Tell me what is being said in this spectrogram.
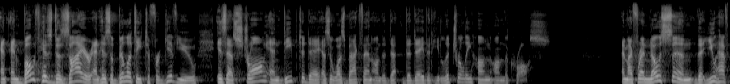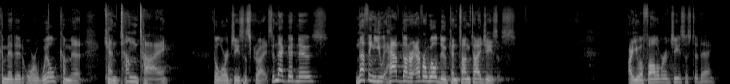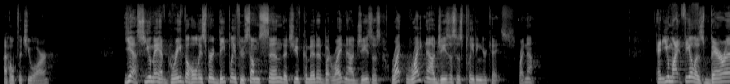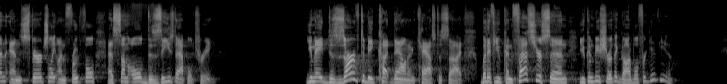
And, and both his desire and his ability to forgive you is as strong and deep today as it was back then on the, de- the day that he literally hung on the cross. And my friend, no sin that you have committed or will commit can tongue tie the Lord Jesus Christ. Isn't that good news? Nothing you have done or ever will do can tongue tie Jesus. Are you a follower of Jesus today? I hope that you are. Yes, you may have grieved the Holy Spirit deeply through some sin that you've committed, but right now, Jesus, right, right now, Jesus is pleading your case. Right now. And you might feel as barren and spiritually unfruitful as some old diseased apple tree. You may deserve to be cut down and cast aside. But if you confess your sin, you can be sure that God will forgive you.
